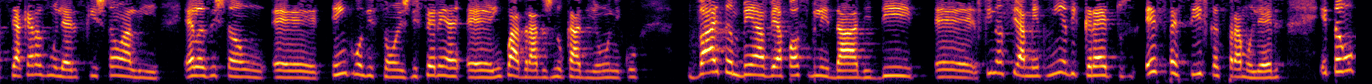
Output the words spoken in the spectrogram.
se, aquelas mulheres que estão ali, elas estão é, em condições de serem é, enquadradas no CAD único. Vai também haver a possibilidade de é, financiamento, linha de créditos específicas para mulheres. Então,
